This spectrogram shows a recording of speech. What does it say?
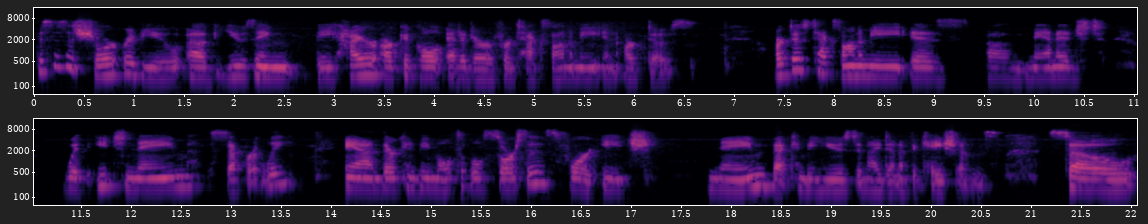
This is a short review of using the hierarchical editor for taxonomy in Arctos. Arctos taxonomy is um, managed with each name separately, and there can be multiple sources for each name that can be used in identifications. So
